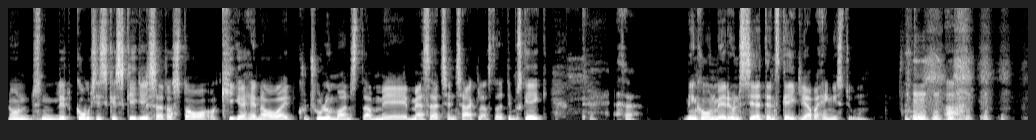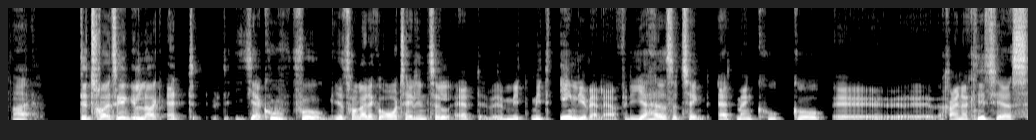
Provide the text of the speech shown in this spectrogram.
nogle sådan lidt gotiske skikkelser, der står og kigger hen over et Cthulhu-monster med masser af tentakler og sådan noget, det er måske ikke... Altså, min kone med hun siger, at den skal ikke lige op og hænge i stuen. ah, nej det tror jeg til gengæld nok, at jeg kunne få, jeg tror godt, jeg kunne overtale hende til, at øh, mit, mit egentlige valg er, fordi jeg havde så tænkt, at man kunne gå øh, Reiner Knizias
